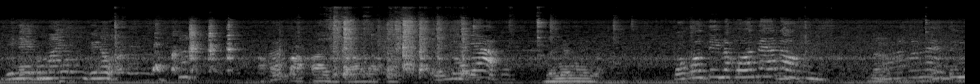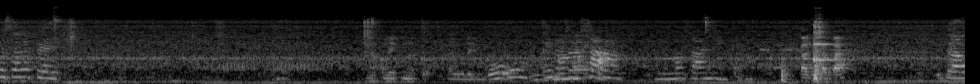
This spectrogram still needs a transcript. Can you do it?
Binego ma yung ginawa. Wala ka. Kaya, Ganyan muna. kukunti na ko na ano. Na, Ito yung masarap eh. nakamit na to. Ay, wala. Oo. Ay, namasa. Namasa na eh. Kain ka pa? Ikaw,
